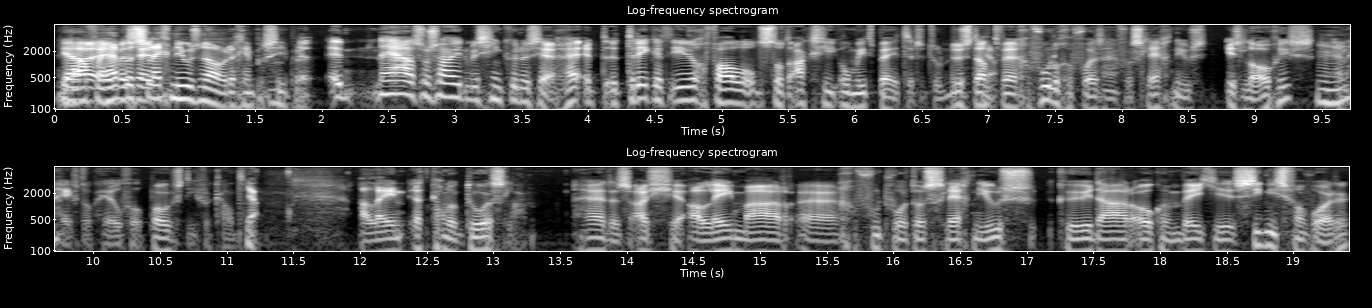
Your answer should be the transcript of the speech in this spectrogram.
Ja, Daarvoor en hebben we slecht nieuws nodig in principe. En, nou ja, zo zou je het misschien kunnen zeggen. Het, het triggert in ieder geval ons tot actie om iets beter te doen. Dus dat Ja. we gevoeliger voor zijn voor slecht nieuws is logisch. Mhm. En heeft ook heel veel positieve kanten. Ja. Alleen, het kan ook doorslaan. Dus als je alleen maar eh, gevoed wordt door slecht nieuws, kun je daar ook een beetje cynisch van worden.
